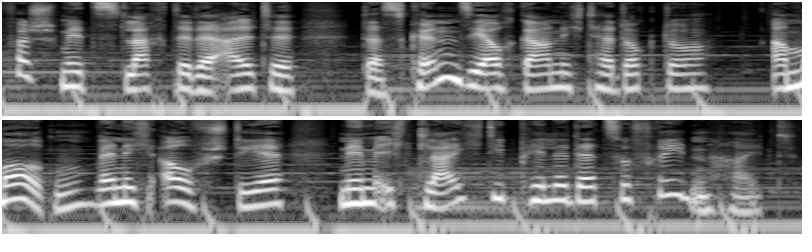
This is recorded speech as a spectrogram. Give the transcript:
Verschmitzt lachte der Alte, das können Sie auch gar nicht, Herr Doktor. Am Morgen, wenn ich aufstehe, nehme ich gleich die Pille der Zufriedenheit.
